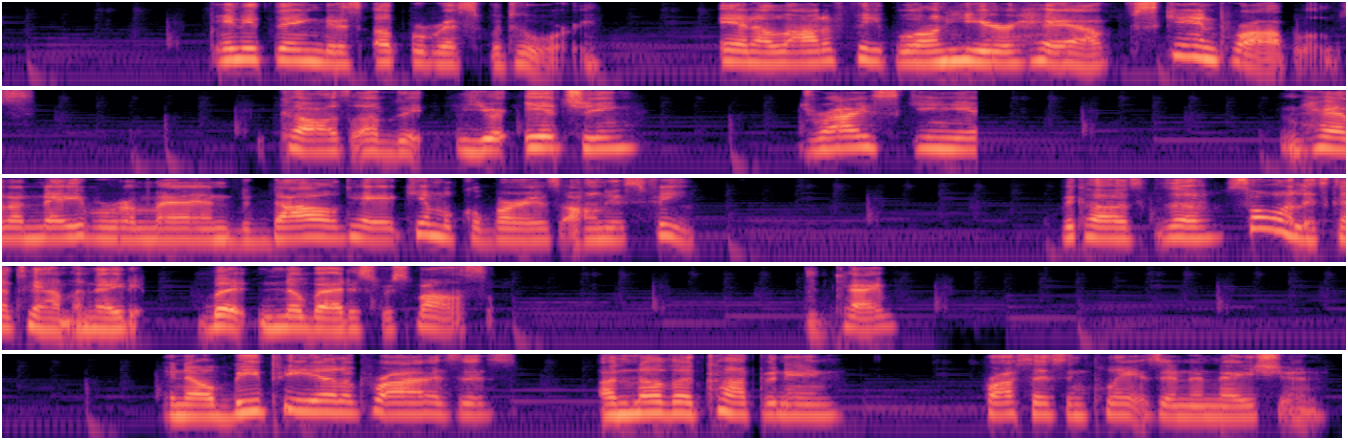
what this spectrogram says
anything that's upper respiratory. And a lot of people on here have skin problems because of the you're itching, dry skin. Had a neighbor of mine, the dog had chemical burns on his feet because the soil is contaminated, but nobody's responsible. Okay. You know, BP Enterprises, another company processing plants in the nation.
